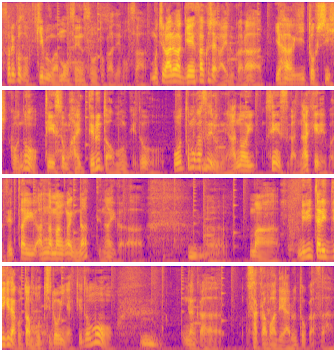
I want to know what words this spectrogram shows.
それこそ気分はもう戦争とかでもさもちろんあれは原作者がいるから矢作俊彦のテイストも入ってるとは思うけど大友克洋にあのセンスがなければ絶対あんな漫画になってないから、うん。うん、まあミリタリー的なことはもちろんやけどもうん。なんか酒場であるとかさ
